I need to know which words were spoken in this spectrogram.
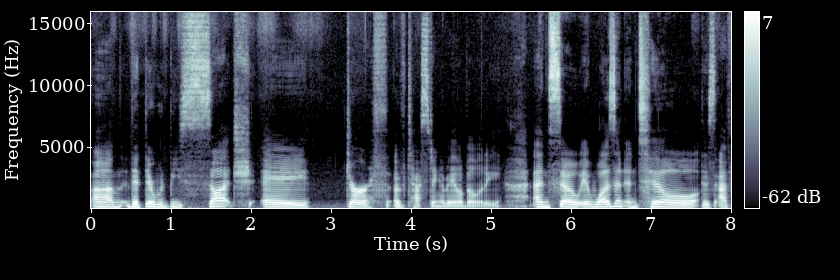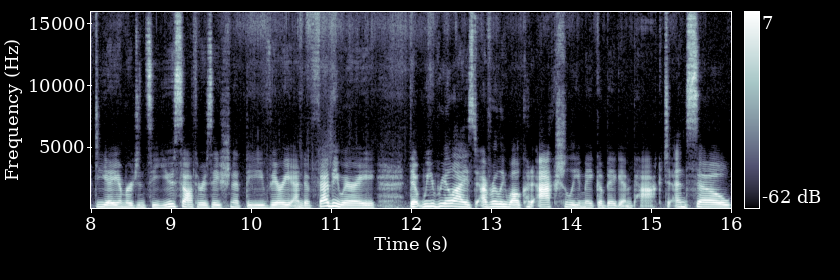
um, that there would be such a dearth of testing availability. And so it wasn't until this FDA emergency use authorization at the very end of February that we realized Everlywell could actually make a big impact. And so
